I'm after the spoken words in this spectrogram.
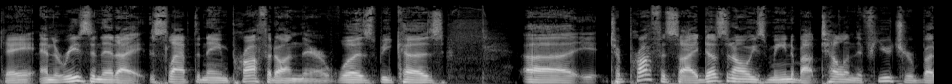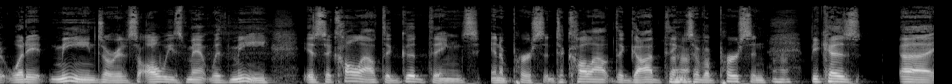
Okay. And the reason that I slapped the name prophet on there was because uh, it- to prophesy doesn't always mean about telling the future, but what it means, or it's always meant with me, is to call out the good things in a person, to call out the God things of a person, because uh,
